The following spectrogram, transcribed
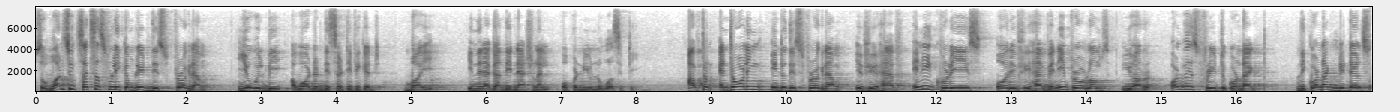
So once you successfully complete this program, you will be awarded the certificate by Indira Gandhi National Open University. After enrolling into this program, if you have any queries or if you have any problems, you are always free to contact. The contact details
